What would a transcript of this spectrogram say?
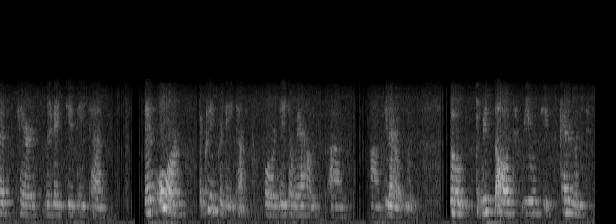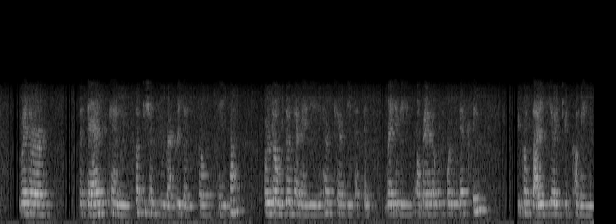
healthcare-related data then or the clinical data for data warehouse um, uh, development. So we thought we would experiment whether the DATS can sufficiently represent those data, although we don't have any healthcare data sets readily available for indexing, because the idea is becoming,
